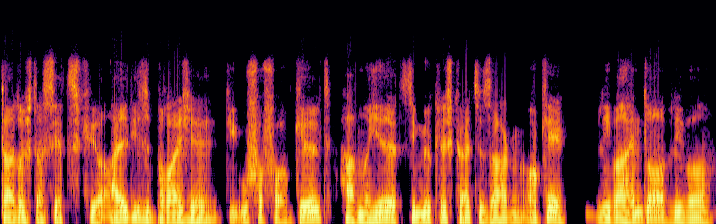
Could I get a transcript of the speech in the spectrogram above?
Dadurch, dass jetzt für all diese Bereiche die UVV gilt, haben wir hier jetzt die Möglichkeit zu sagen, okay, lieber Händler, lieber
